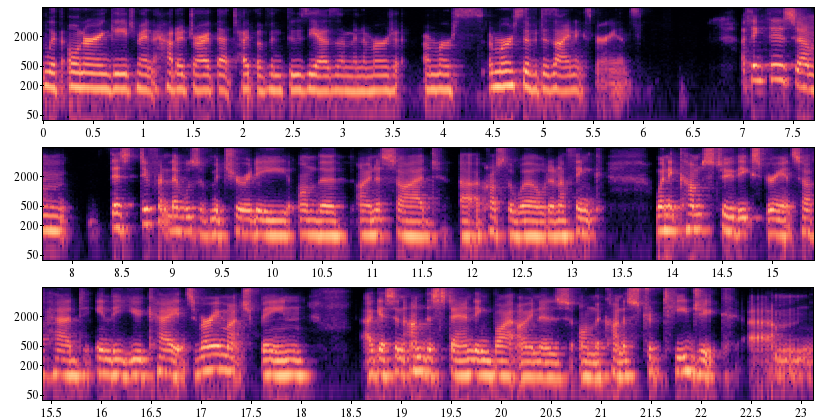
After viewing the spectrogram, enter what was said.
with owner engagement how to drive that type of enthusiasm and immerse, immersive design experience i think there's um there's different levels of maturity on the owner side uh, across the world and i think when it comes to the experience I've had in the UK, it's very much been, I guess, an understanding by owners on the kind of strategic um,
